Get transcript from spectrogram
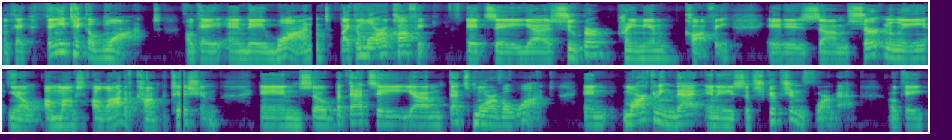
Okay. Then you take a want. Okay. And they want, like Amora coffee. It's a uh, super premium coffee. It is um, certainly, you know, amongst a lot of competition, and so, but that's a um, that's more of a want. And marketing that in a subscription format, okay,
